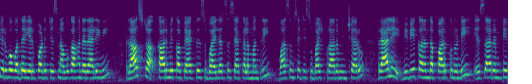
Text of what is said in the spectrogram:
చెరువు వద్ద ఏర్పాటు చేసిన అవగాహన ర్యాలీని రాష్ట్ర కార్మిక ఫ్యాక్టరీస్ బాయిలర్స్ శాఖల మంత్రి వాసంశెట్టి సుభాష్ ప్రారంభించారు. ర్యాలీ వివేకానంద పార్క్ నుండి ఎస్ఆర్ఎంటీ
